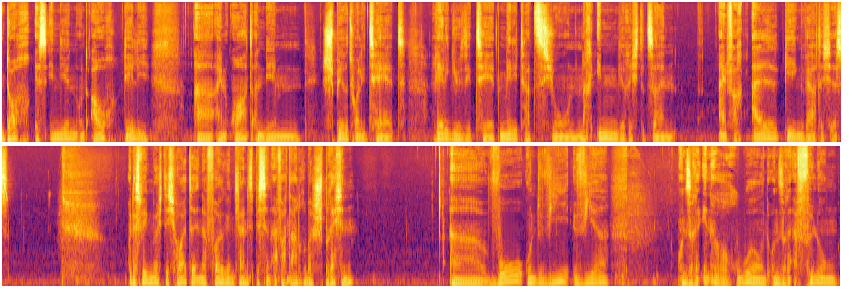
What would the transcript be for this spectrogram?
doch ist Indien und auch Delhi äh, ein Ort, an dem Spiritualität, Religiosität, Meditation, nach innen gerichtet sein einfach allgegenwärtig ist. Und deswegen möchte ich heute in der Folge ein kleines bisschen einfach darüber sprechen, äh, wo und wie wir unsere innere Ruhe und unsere Erfüllung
